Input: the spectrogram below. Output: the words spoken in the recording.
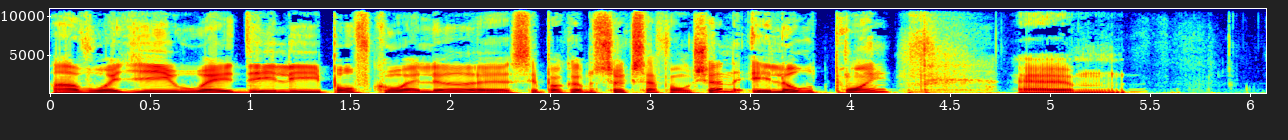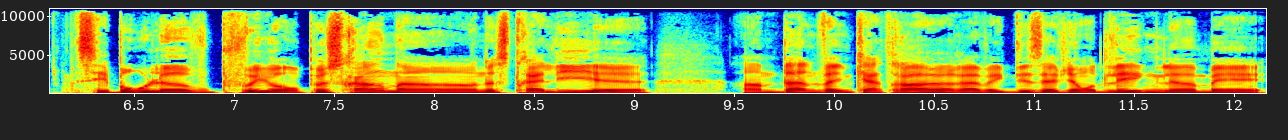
envoyer ou aider les pauvres koalas, euh, c'est pas comme ça que ça fonctionne. Et l'autre point, euh, c'est beau là, vous pouvez, on peut se rendre en, Australie en dedans de 24 heures avec des avions de ligne là, mais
